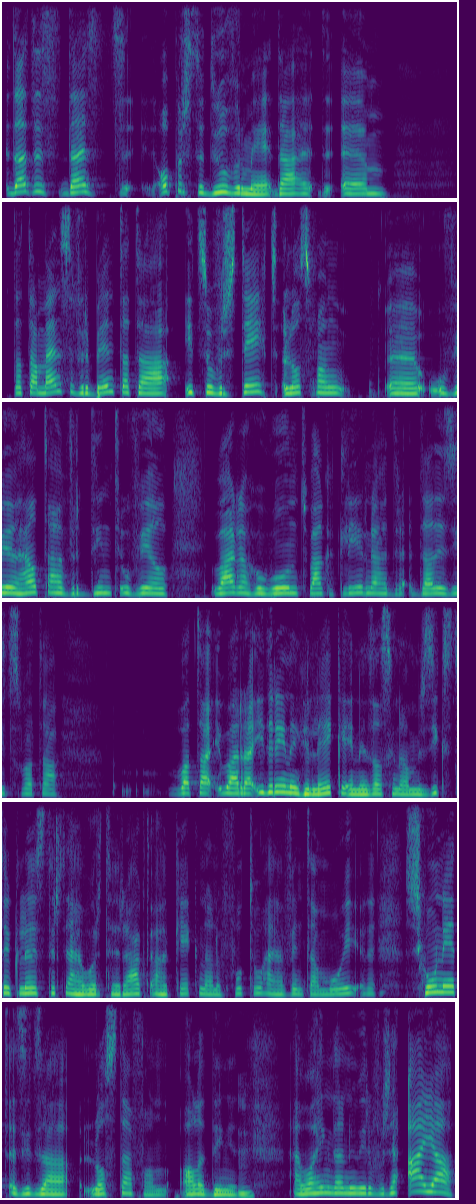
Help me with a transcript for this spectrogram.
dat, is, dat is het opperste doel voor mij. Dat, ehm, dat dat mensen verbindt, dat dat iets overstijgt, los van eh, hoeveel geld dat je verdient, hoeveel, waar dat je woont, welke kleren dat je Dat is iets wat dat, wat dat, waar dat iedereen een gelijke in is. Als je naar een muziekstuk luistert en je wordt geraakt en je kijkt naar een foto en je vindt dat mooi. eh, Schoonheid is iets dat losstaat van alle dingen. Mm. En wat ging daar nu weer over zeggen? Ah ja,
